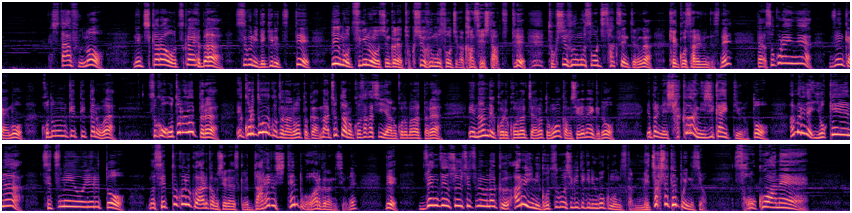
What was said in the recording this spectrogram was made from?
スタッフの、ね、力を使えばすぐにできるっつって、で、もう次の瞬間には特殊噴霧装置が完成したっつって、特殊噴霧装置作戦っていうのが決行されるんですね。だからそこら辺が前回も子供向けって言ったのは、そこ大人だったら、え、これどういうことなの？とか、まあちょっとあの小賢しいあの子供だったら、え、なんでこれこうなっちゃうの？と思うかもしれないけど、やっぱりね、尺が短いっていうのと、あんまりね、余計な説明を入れると、まあ説得力はあるかもしれないですけど、だれるし、テンポが悪くなるんですよね。で、全然そういう説明もなく、ある意味ご都合主義的に動くもんですから、めちゃくちゃテンポいいんですよ。そこはね、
